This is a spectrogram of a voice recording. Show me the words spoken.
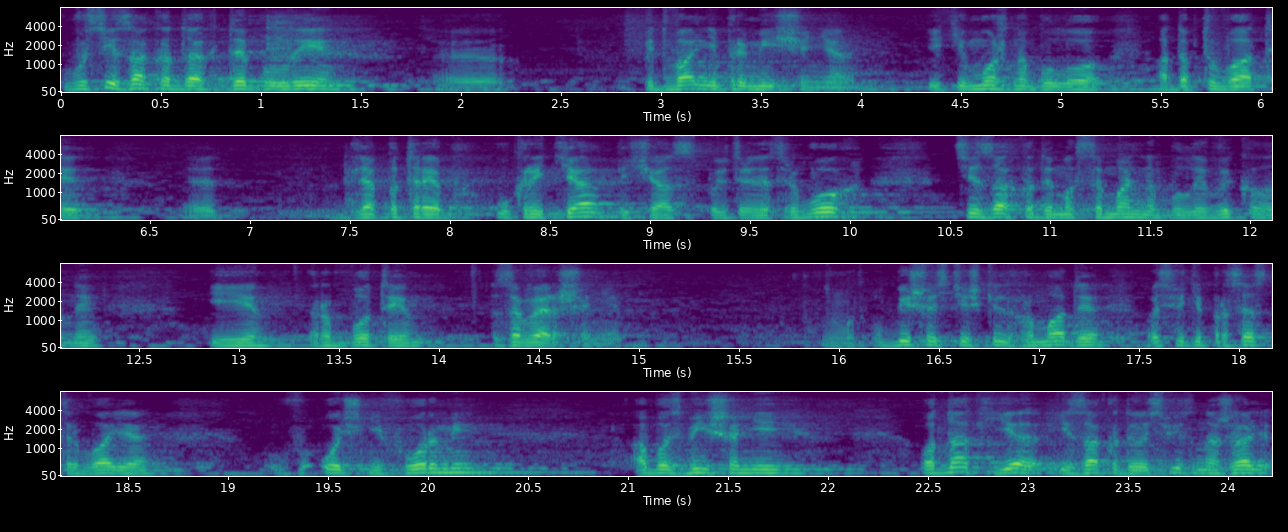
В усіх закладах, де були підвальні приміщення, які можна було адаптувати для потреб укриття під час повітряних тривог, ці заходи максимально були виконані і роботи завершені. У більшості шкіл громади освітній процес триває в очній формі або змішаній. Однак є і заклади освіти, на жаль,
